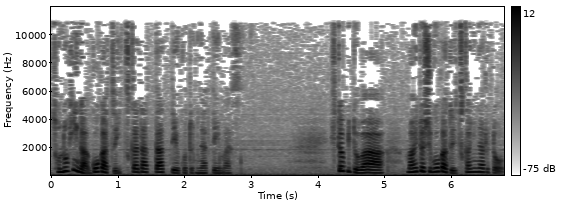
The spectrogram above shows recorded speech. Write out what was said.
その日が5月5日だったっていうことになっています。人々は毎年5月5日になると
